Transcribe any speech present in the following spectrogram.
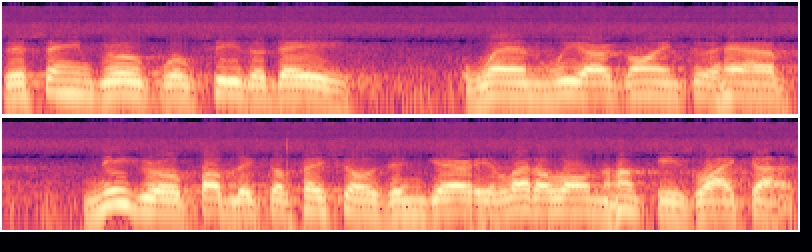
This same group will see the day when we are going to have Negro public officials in Gary, let alone hunkies like us.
